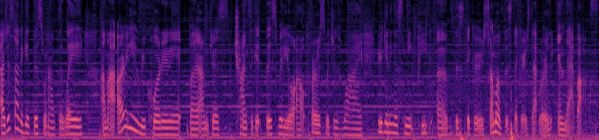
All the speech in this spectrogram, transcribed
I just had to get this one out of the way. Um, I already recorded it, but I'm just trying to get this video out first, which is why you're getting a sneak peek of the stickers, some of the stickers that were in that box.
